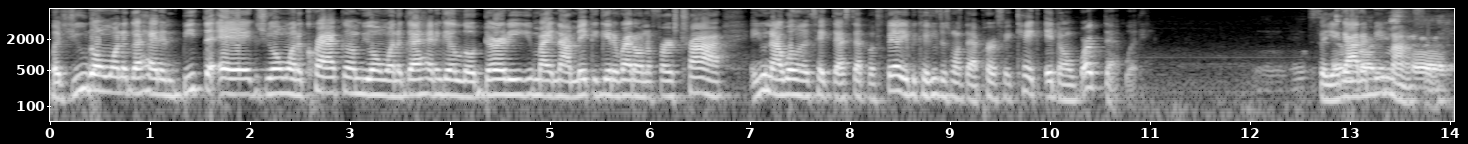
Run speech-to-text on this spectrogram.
but you don't want to go ahead and beat the eggs, you don't want to crack them, you don't want to go ahead and get a little dirty, you might not make it get it right on the first try, and you're not willing to take that step of failure because you just want that perfect cake. It don't work that way. Mm-hmm. So you got to be mindful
